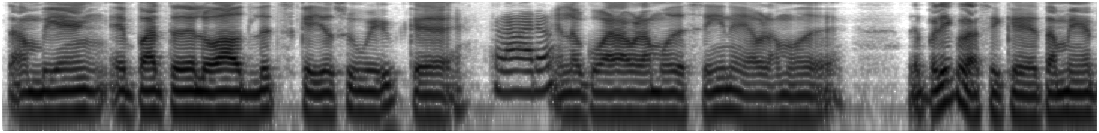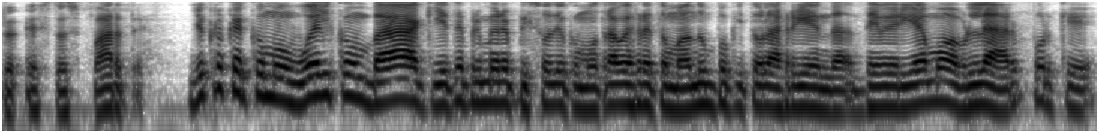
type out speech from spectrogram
también es parte de los outlets que yo subí, que en lo cual hablamos de cine y hablamos de, de películas, así que también esto es parte. Yo creo que como Welcome Back y este primer episodio, como otra vez retomando un poquito la rienda, deberíamos hablar porque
